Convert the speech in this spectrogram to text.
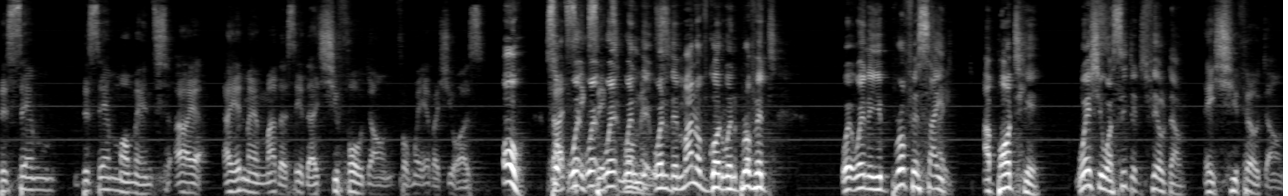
the same the same moment I I heard my mother say that she fell down from wherever she was. Oh, so when, when, when, when, the, when the man of God, when prophet, when, when he prophesied about her, where she was seated, she fell down. And she fell down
